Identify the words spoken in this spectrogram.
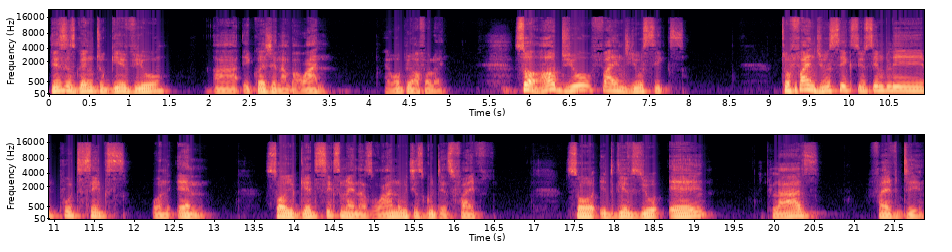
This is going to give you uh, equation number one. I hope you are following. So how do you find U6? To find U6, you simply put 6 on n. So you get 6 minus 1, which is good as 5. So it gives you A plus 5D,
